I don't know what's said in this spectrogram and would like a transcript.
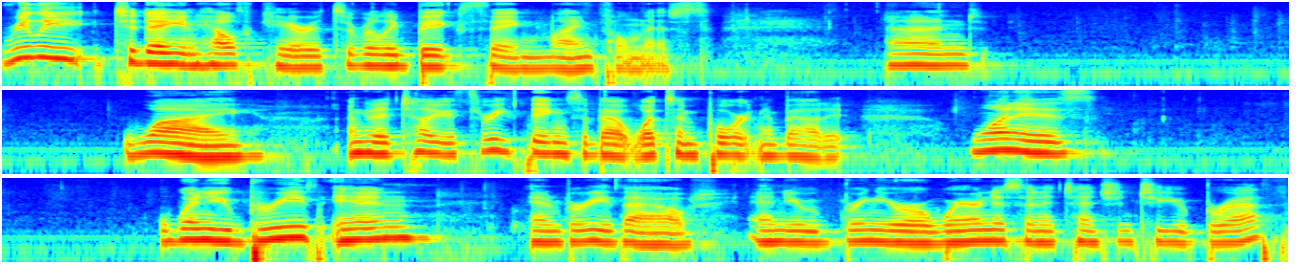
really today in healthcare it's a really big thing, mindfulness. And why? I'm going to tell you three things about what's important about it. One is when you breathe in and breathe out, and you bring your awareness and attention to your breath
